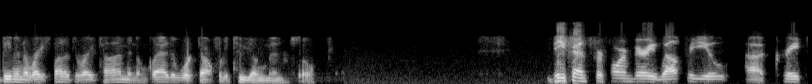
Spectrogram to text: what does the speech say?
being in the right spot at the right time, and I'm glad it worked out for the two young men. So. Defense performed very well for you. Uh, creates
